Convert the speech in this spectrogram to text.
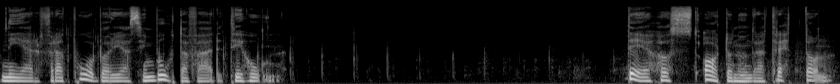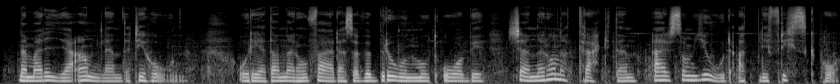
ner för att påbörja sin botafärd till Horn. Det är höst 1813 när Maria anländer till Horn och redan när hon färdas över bron mot Åby känner hon att trakten är som jord att bli frisk på.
